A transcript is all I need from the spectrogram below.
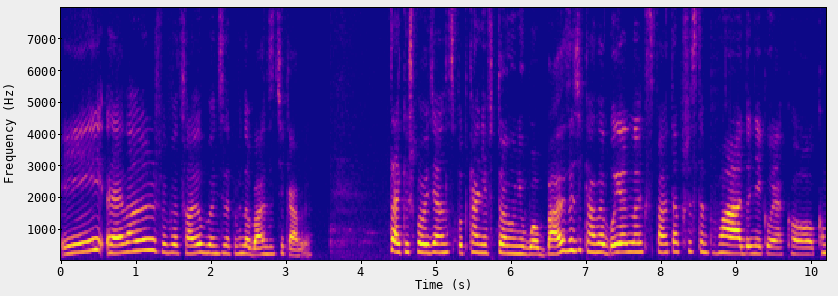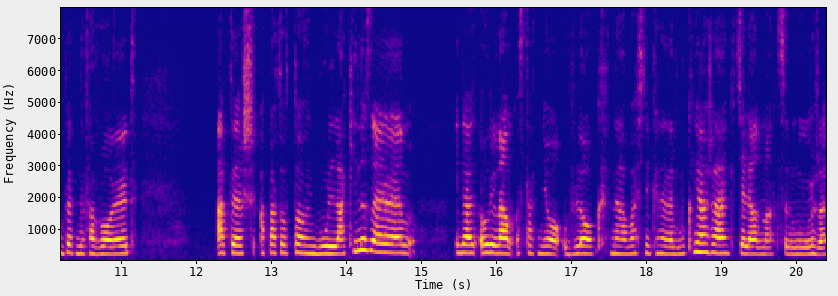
I rewanż we Wrocławiu będzie na pewno bardzo ciekawy. Tak jak już powiedziałam, spotkanie w Toruniu było bardzo ciekawe, bo jednak Sparta przystępowała do niego jako kompletny faworyt, a też Apato Toruń był lucky loserem i nawet oglądałam ostatnio vlog na właśnie kanale Włókniarza, gdzie Leon Madsen mówił, że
